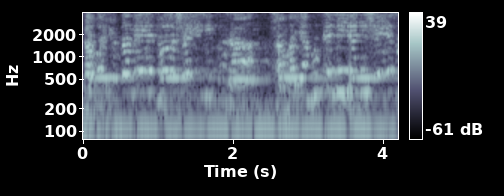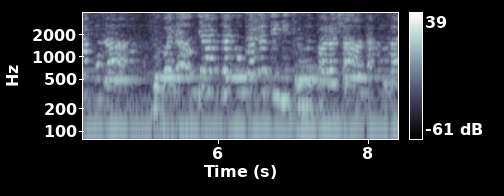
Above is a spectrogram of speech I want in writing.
నవయుగ మేధో శైలికుడా సమయము తెలియని సేవకుడా యువన వ్యాప్లకు ప్రగతిని చూపర సాధకుడా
